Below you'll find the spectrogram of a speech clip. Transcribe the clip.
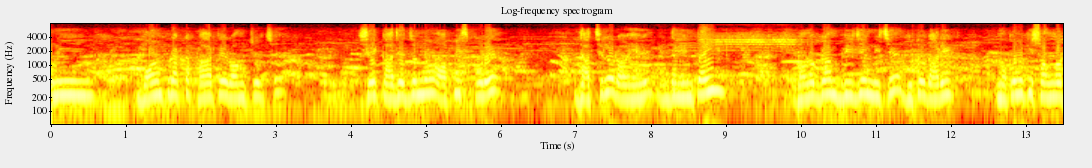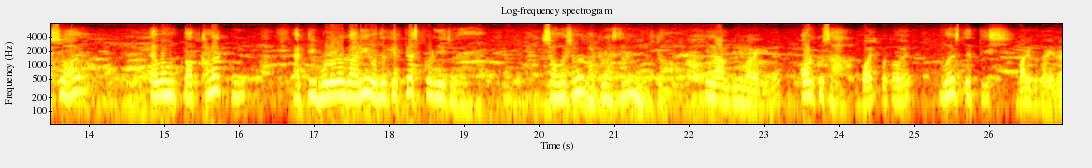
উনি বহরমপুর একটা ফ্ল্যাটে রং চলছে। সেই কাজের জন্য অফিস করে যাচ্ছিল in the mean time Rangram ব্রিজের নিচে দুটো গাড়ির মুখোমুখি সংঘর্ষ হয় এবং তৎক্ষণাৎ একটি বোলেরো গাড়ি ওদেরকে পেস্ট করে দিয়ে চলে যায়। সঙ্গে সঙ্গে ঘটনাস্থলে মৃত্যুটা হয়। কি নাম যিনি মারা গিয়েছেন? অর্ক সাহা। বয়স কত হবে? বয়স তেত্রিশ। বাড়ি কোথায় না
